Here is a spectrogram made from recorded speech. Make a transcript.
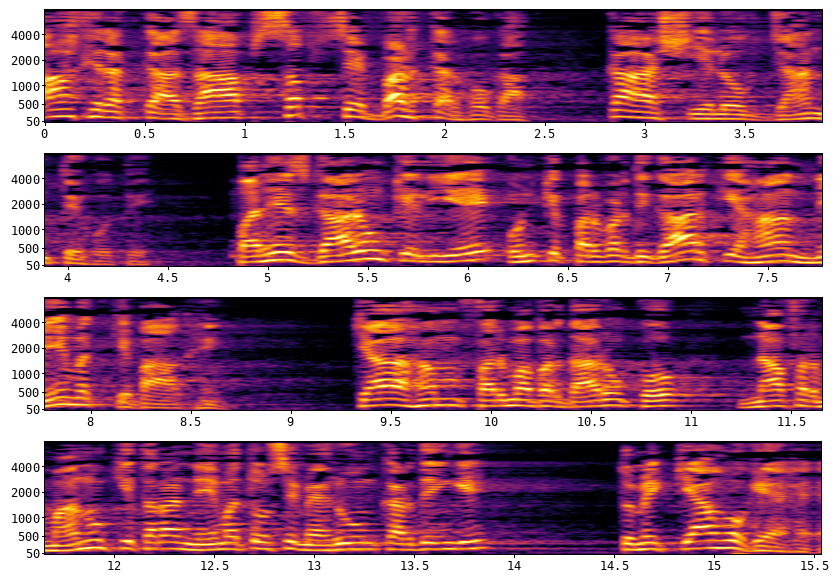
آخرت کا عذاب سب سے بڑھ کر ہوگا۔ کاش یہ لوگ جانتے ہوتے۔ پرہیزگاروں کے لیے ان کے پروردگار کے ہاں نعمت کے باغ ہیں۔ کیا ہم فرما برداروں کو نافرمانوں کی طرح نعمتوں سے محروم کر دیں گے؟ تمہیں کیا ہو گیا ہے؟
